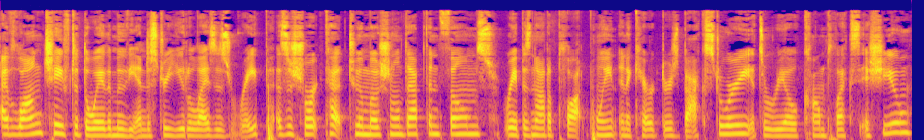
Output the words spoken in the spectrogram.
I've long chafed at the way the movie industry utilizes rape as a shortcut to emotional depth in films. Rape is not a plot point in a character's backstory, it's a real complex issue.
